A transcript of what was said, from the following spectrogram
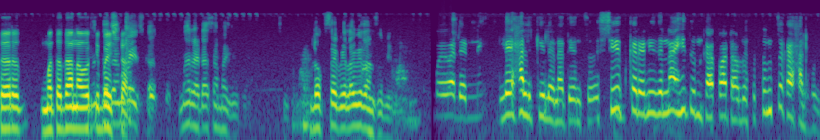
तर मतदानावरती मतदान बहिष्कार बहिष्कार. मराठा समाजाचा. लोकसभेला विधानसभेला. मुंबईवाल्यांनी लय हाल केलं ना त्यांचं. शेतकऱ्यांनी जर नाही इथून काय पाठवलं तर तुमचं काय हाल होईल?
